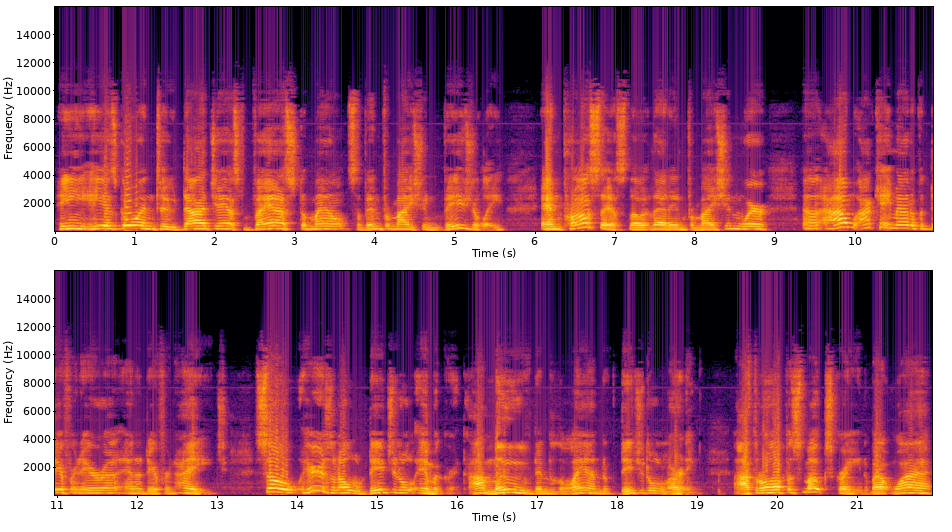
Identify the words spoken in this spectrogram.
He, he is going to digest vast amounts of information visually and process the, that information where uh, I, I came out of a different era and a different age. So here's an old digital immigrant. I moved into the land of digital learning. I throw up a smokescreen about why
